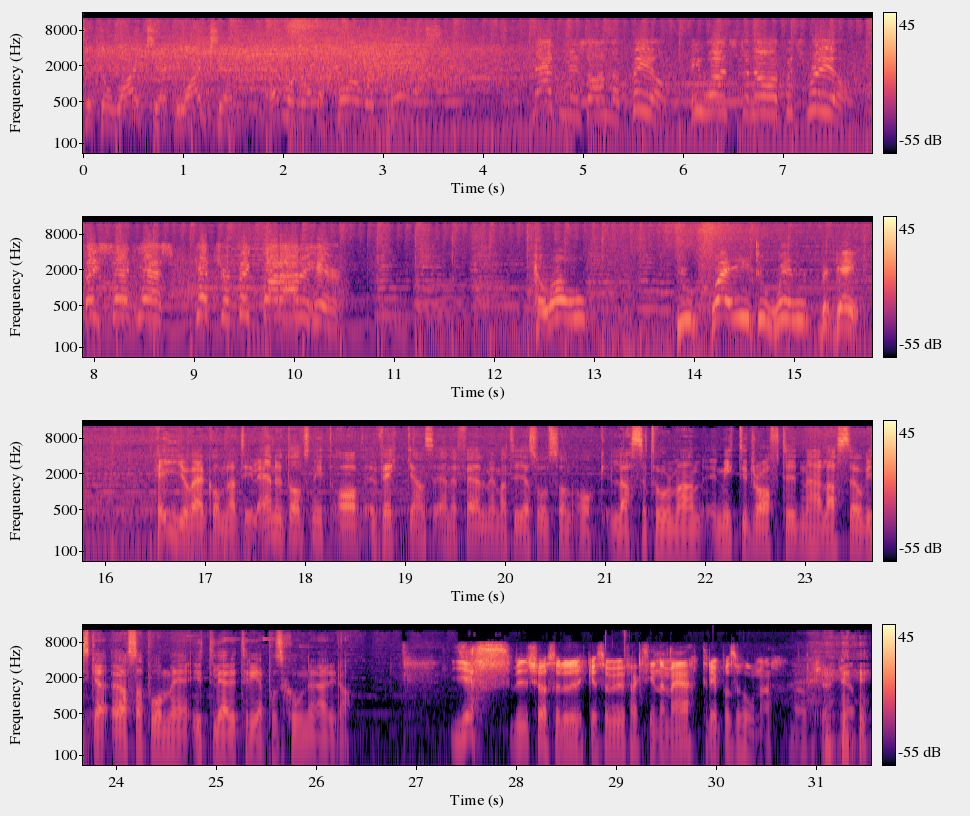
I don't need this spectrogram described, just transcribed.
Gives it to Wycheck. Wycheck. That looked like a forward pass. Madden is on the field. He wants to know if it's real. They said yes. Get your big butt out of here. Hello? You play to win the game. Hej och välkomna till ännu ett avsnitt av veckans NFL med Mattias Olsson och Lasse Torman. Mitt i drafttiden här Lasse och vi ska ösa på med ytterligare tre positioner här idag. Yes, vi kör så det ryker så vi faktiskt hinner med tre positioner. Jag försöker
